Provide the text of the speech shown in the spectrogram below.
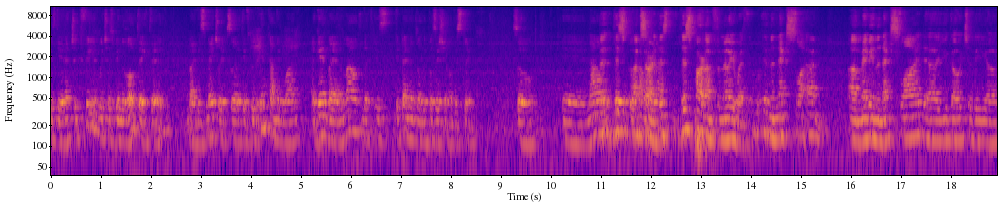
is the electric field which has been rotated by this matrix relative to the incoming one, again by an amount that is dependent on the position of the screen. So uh, now... Th- This, I'm sorry, this, this part I'm familiar with. In the next slide, uh, maybe in the next slide, uh, you go to the uh,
